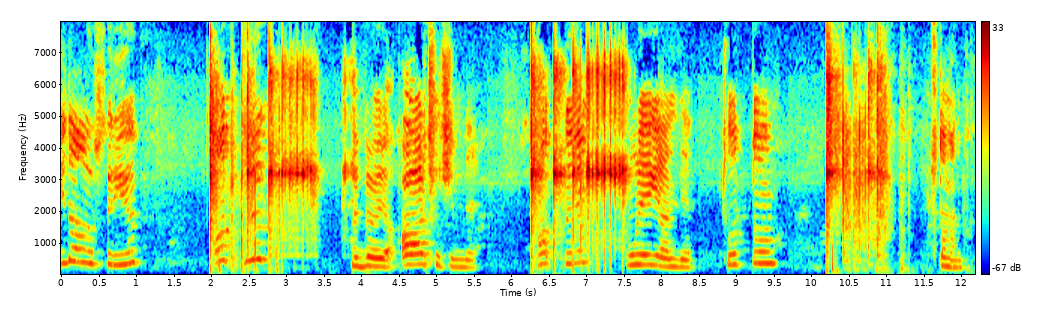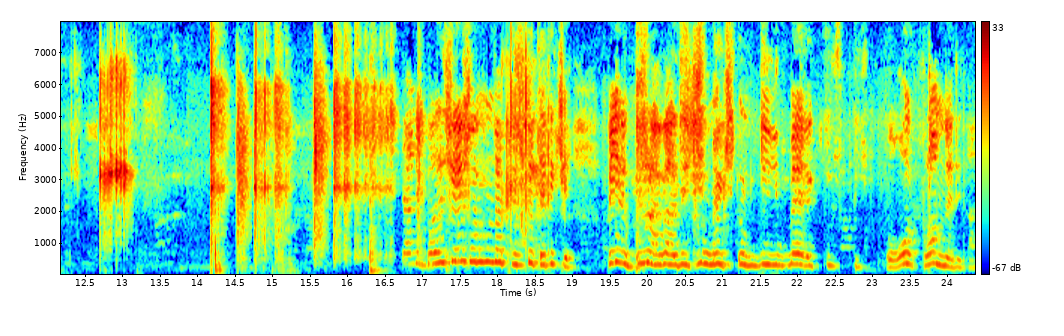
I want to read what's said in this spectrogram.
bir daha göstereyim. Attık. Ve böyle ağır çekimde. Attım. Oraya geldi. Tuttum. Tutamadım. Bazı şey sonunda kızdı dedi ki beni buraya verdi gitmek istiyorum gitmek istiyorum falan dediler.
